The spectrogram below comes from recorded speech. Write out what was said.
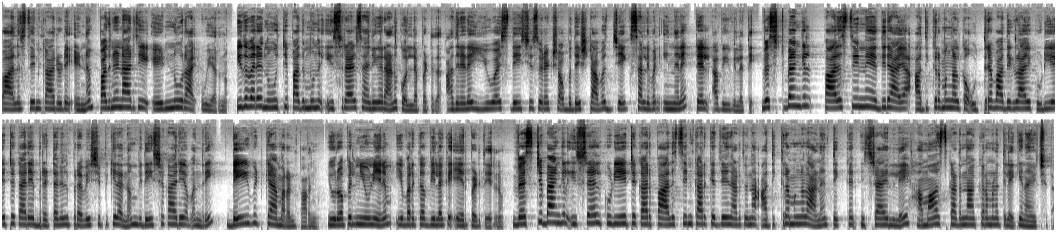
പാലസ്തീൻകാരുടെ എണ്ണം പതിനെണ്ണായിരത്തി എണ്ണൂറായി ഉയർന്നു. ഇതുവരെ നൂറ്റി പതിമൂന്ന് ഇസ്രായേൽ സൈനികരാണ് കൊല്ലപ്പെട്ടത്. അതിനിടെ യു എസ് ദേശീയ സുരക്ഷാ ഉപദേഷ്ടാവ് ജേക്ക് സലിവൻ ഇന്നലെ ടെൽ അവീവിലെത്തി. വെസ്റ്റ് ബാങ്കിൽ പാലസ്തീനെതിരായ അതിക്രമങ്ങൾക്ക് ഉത്തരവാദികളായ കുടിയേറ്റക്കാരെ ബ്രിട്ടനിൽ പ്രവേശിപ്പിക്കില്ലെന്നും വിദേശകാര്യമന്ത്രി ഡേവിഡ് കാമറൺ പറഞ്ഞു. യൂറോപ്യൻ യൂണിയനും ഇവർക്ക് വിലക്ക് ഏർപ്പെടുത്തിയിരുന്നു. വെസ്റ്റ് ബാങ്കിൽ ഇസ്രായേൽ കുടിയേറ്റക്കാർ പാലസ്തീൻകാർക്കെതിരെ നടത്തുന്ന അതിക്രമങ്ങളാണ് തെക്കൻ ഇസ്രായേലിലെ ഹമാസ് കടന്നാക്രമണത്തിലേക്ക് നയിച്ചത്.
